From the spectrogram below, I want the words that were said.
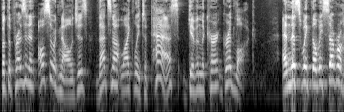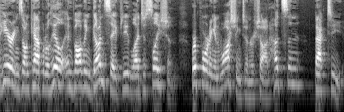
but the president also acknowledges that's not likely to pass given the current gridlock. And this week there'll be several hearings on Capitol Hill involving gun safety legislation. Reporting in Washington, Rashad Hudson, back to you.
